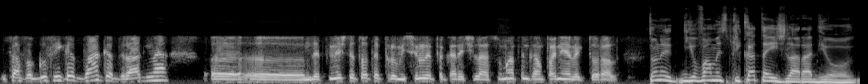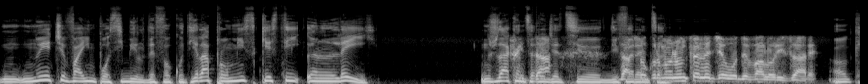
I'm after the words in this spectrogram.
i s-a făcut frică dacă Dragnea uh, uh, îndeplinește toate promisiunile pe care și le-a asumat în campania electorală. Doamne, eu v-am explicat aici la radio, nu e ceva imposibil de făcut. El a promis chestii în lei. Nu știu dacă înțelegeți uh, Dar diferența. socrul meu nu înțelege o devalorizare. Ok.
